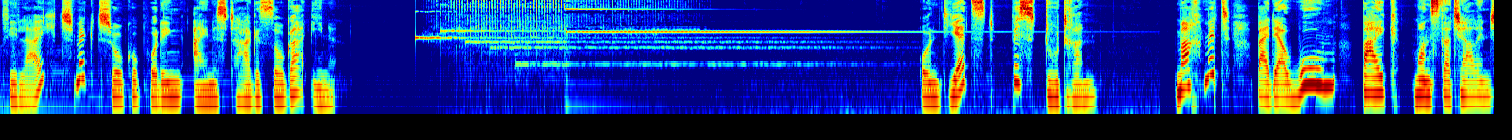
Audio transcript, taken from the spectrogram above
Vielleicht schmeckt Schokopudding eines Tages sogar Ihnen. Und jetzt bist du dran. Mach mit bei der Woom Bike Monster Challenge.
